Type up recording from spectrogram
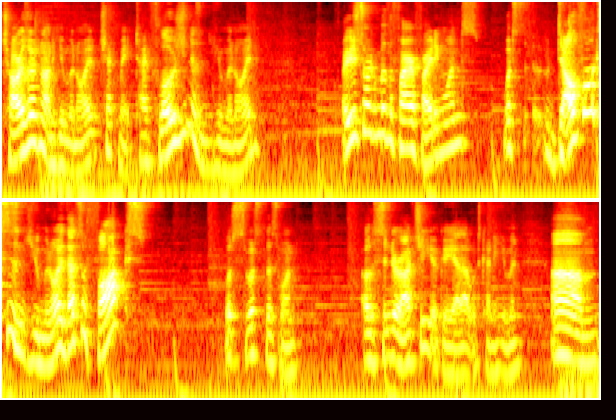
Charizard's not humanoid. Checkmate. Typhlosion isn't humanoid. Are you just talking about the firefighting ones? What's Delphox isn't humanoid. That's a fox. What's what's this one? Oh, Cinderace. Okay, yeah, that one's kind of human. Um,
